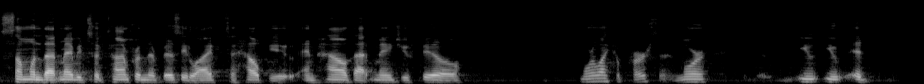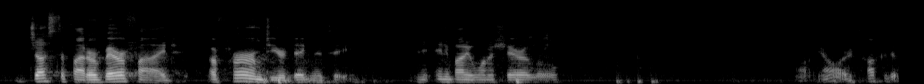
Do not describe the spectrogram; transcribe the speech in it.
someone that maybe took time from their busy life to help you and how that made you feel more like a person, more you you it justified or verified, affirmed your dignity. Anybody want to share a little? Oh, y'all are talkative.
